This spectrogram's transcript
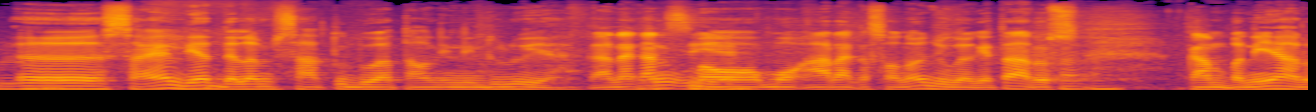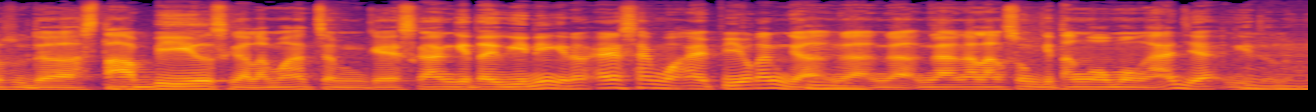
belum? Eh, saya lihat dalam 1-2 tahun ini dulu ya. Karena kan Masih mau mau arah ke sono juga kita harus company harus udah stabil segala macam. Kayak sekarang kita gini, gitu, eh saya mau IPO kan nggak nggak nggak nggak nggak langsung kita ngomong aja gitu loh.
